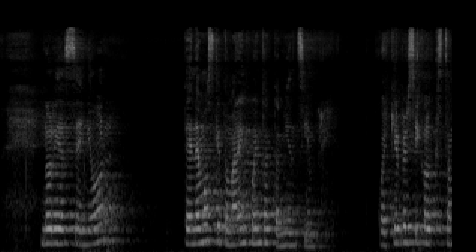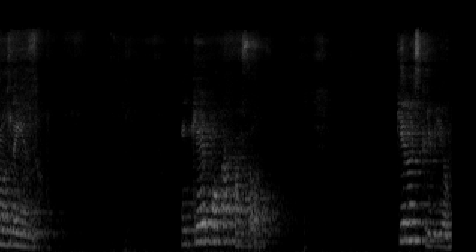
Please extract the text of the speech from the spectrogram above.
gloria al Señor, tenemos que tomar en cuenta también siempre cualquier versículo que estamos leyendo. ¿En qué época pasó? ¿Quién lo escribió?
